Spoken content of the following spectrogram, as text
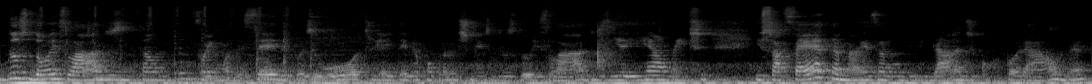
dos dois lados, então foi um AVC, depois o outro, e aí teve o comprometimento dos dois lados, e aí realmente isso afeta mais a mobilidade corporal, né?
